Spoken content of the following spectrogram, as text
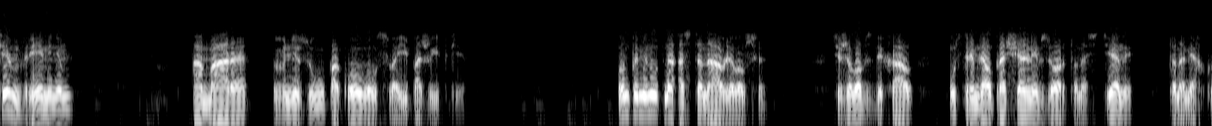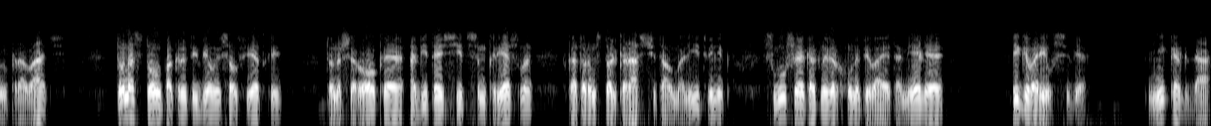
Тем временем Амара внизу упаковывал свои пожитки. Он поминутно останавливался, тяжело вздыхал, устремлял прощальный взор то на стены, то на мягкую кровать, то на стол, покрытый белой салфеткой, то на широкое, обитое ситцем кресло, в котором столько раз читал молитвенник, слушая, как наверху напевает Амелия, и говорил себе «Никогда,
